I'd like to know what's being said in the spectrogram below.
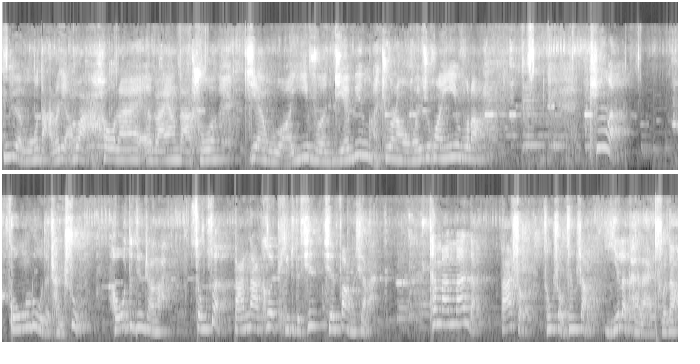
岳母打了电话，后来呃白杨大叔见我衣服结冰了，就让我回去换衣服了。公路的陈述，猴子警长啊，总算把那颗提着的心先放了下来。他慢慢的把手从手枪上移了开来，说道：“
